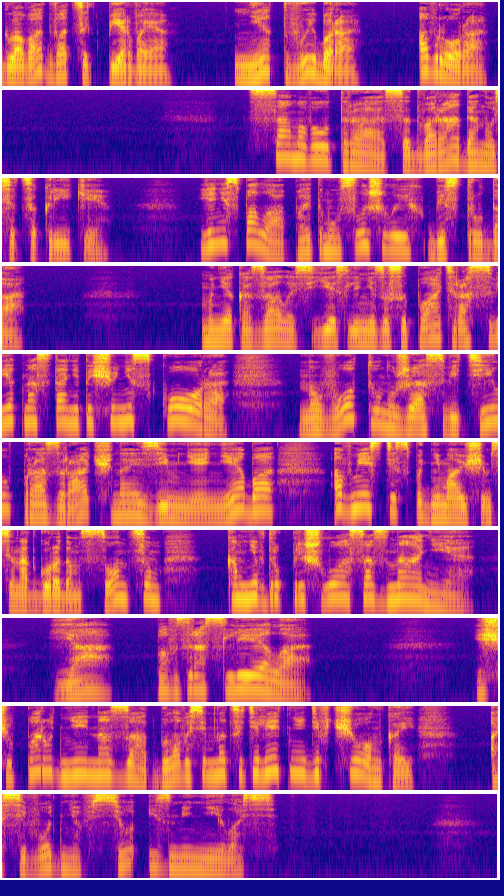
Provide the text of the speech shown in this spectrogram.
Глава 21. Нет выбора. Аврора. С самого утра со двора доносятся крики. Я не спала, поэтому услышала их без труда. Мне казалось, если не засыпать, рассвет настанет еще не скоро, но вот он уже осветил прозрачное зимнее небо, а вместе с поднимающимся над городом солнцем ко мне вдруг пришло осознание. Я повзрослела. Еще пару дней назад была восемнадцатилетней девчонкой, а сегодня все изменилось.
